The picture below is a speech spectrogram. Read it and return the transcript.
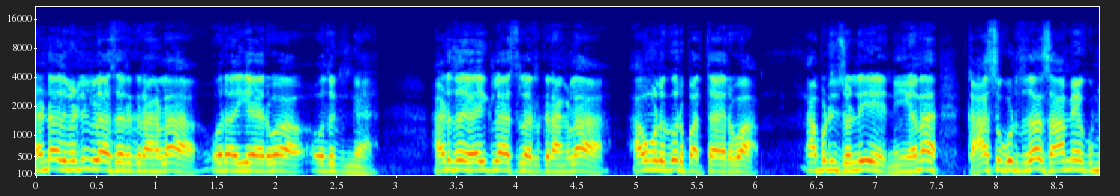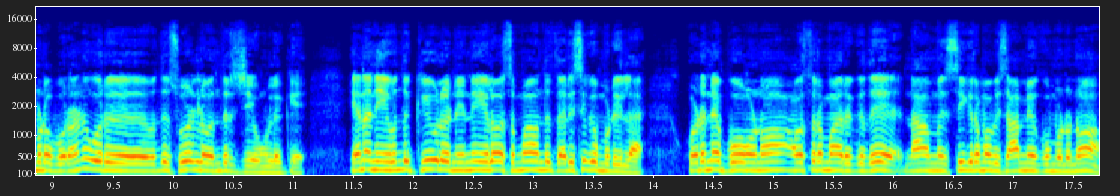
ரெண்டாவது மிடில் கிளாஸ் இருக்கிறாங்களா ஒரு ஐயாயிரரூபா ஒதுக்குங்க. அடுத்து ஹை கிளாஸில் இருக்கிறாங்களா அவங்களுக்கு ஒரு பத்தாயிரரூபா அப்படின்னு சொல்லி நீங்கள் ஏன்னா காசு கொடுத்து தான் சாமியை கும்பிட போகிறோன்னு ஒரு வந்து சூழல் வந்துருச்சு உங்களுக்கு. ஏன்னா நீ வந்து கியூவில் நின்று இலவசமாக வந்து தரிசிக்க முடியல. உடனே போகணும் அவசரமாக இருக்குது. நாம் சீக்கிரமாக போய் சாமியை கும்பிடணும்.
